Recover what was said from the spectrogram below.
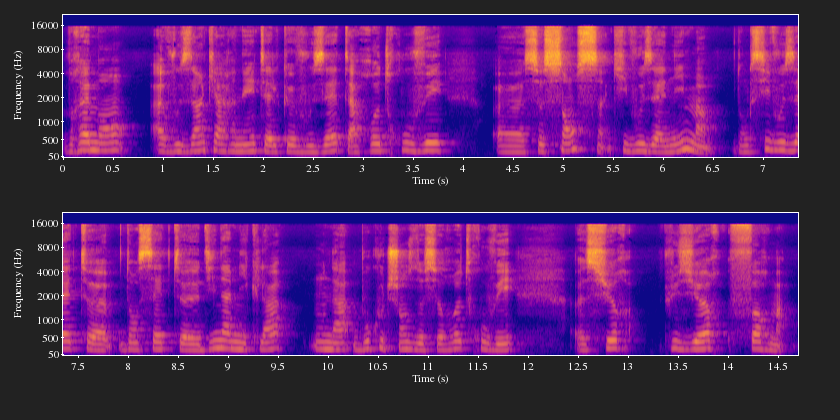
vraiment à vous incarner tel que vous êtes, à retrouver ce sens qui vous anime. Donc si vous êtes dans cette dynamique-là, on a beaucoup de chances de se retrouver sur plusieurs formats.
